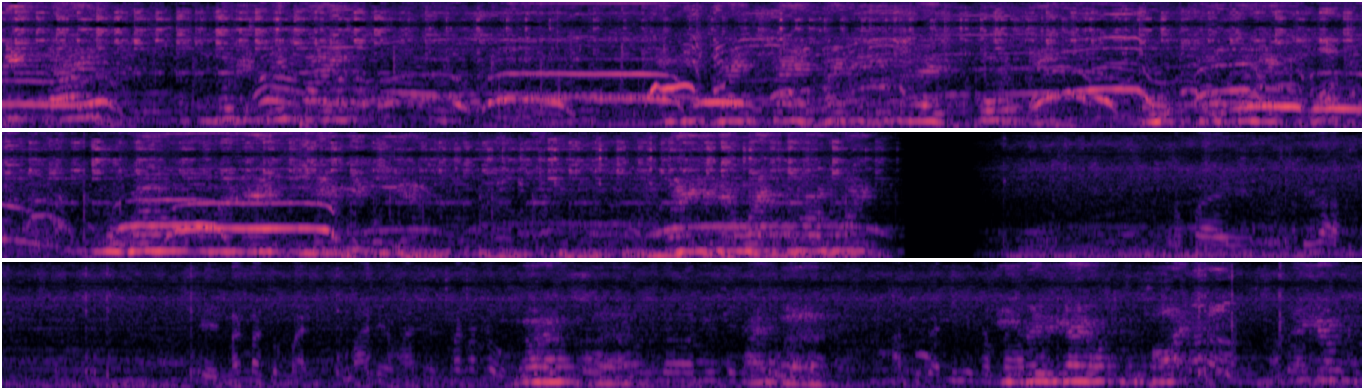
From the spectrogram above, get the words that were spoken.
Big day. He's looking big day. He's in great shape. Hoping to get to those 40. The world eh man masuk man mana mana man masuk No answer. Kalau dia tak Great work. aku kat sini sampai He's ready to go on to the fight. Big up the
